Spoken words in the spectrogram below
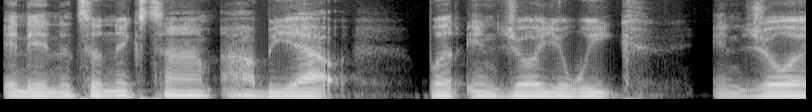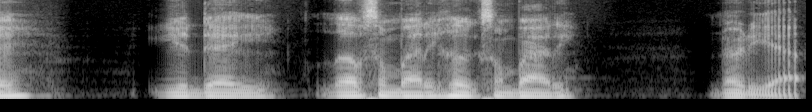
And then until next time, I'll be out. But enjoy your week. Enjoy your day. Love somebody. Hug somebody. Nerdy out.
